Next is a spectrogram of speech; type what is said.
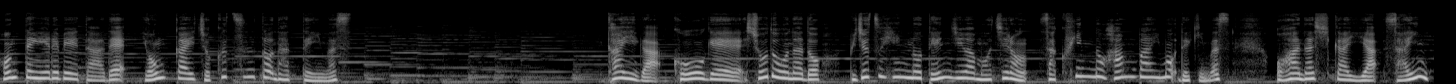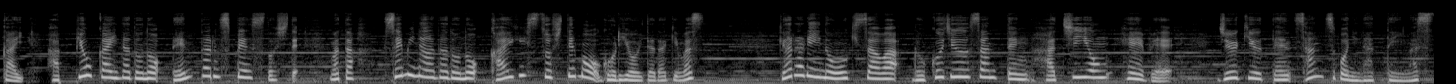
本店エレベーターで4階直通となっています。絵画工芸書道など美術品の展示はもちろん作品の販売もできます。お話会やサイン会発表会などのレンタルスペースとしてまたセミナーなどの会議室としてもご利用いただけます。ギャラリーの大きさは63.84平米19.3坪になっています。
